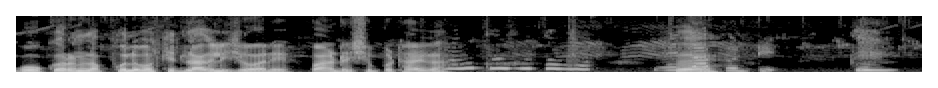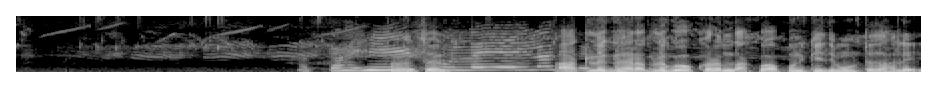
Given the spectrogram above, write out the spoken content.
गोकरणला फुलं बघ किती लागली शिवाने. पांढरी शिपट आहे का? हे चल. आतलं घरातलं गोकरण दाखव आपण किती मोठं झालंय.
